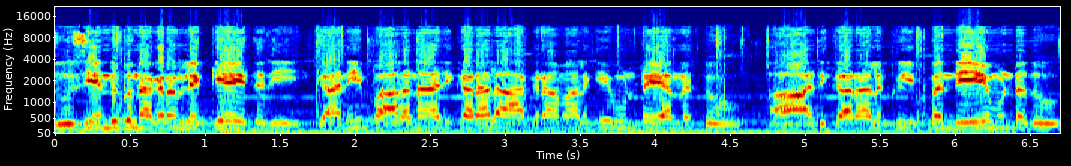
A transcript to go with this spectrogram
చూసేందుకు నగరం లెక్కే అవుతది కానీ పాలనా అధికారాలు ఆ గ్రామాలకే ఉంటాయి అన్నట్టు. ఆ అధికారాలకు ఇబ్బంది ఏం ఉండదు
